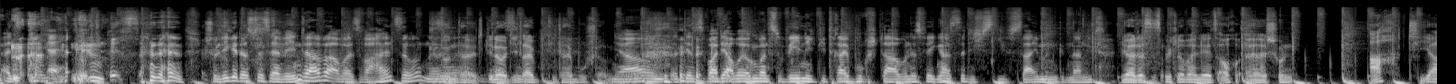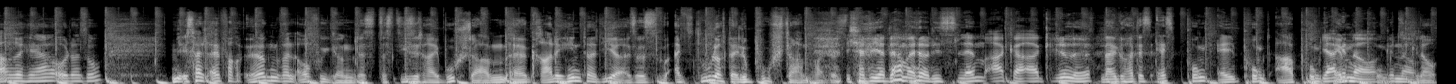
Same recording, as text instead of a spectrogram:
Als, äh, Entschuldige, dass ich das erwähnt habe, aber es war halt so. Ne? Gesundheit, genau, die drei, die drei Buchstaben. Ja, und äh, das war dir aber irgendwann zu wenig, die drei Buchstaben, und deswegen hast du dich Steve Simon genannt. Ja, das ist mittlerweile jetzt auch äh, schon acht Jahre her oder so. Mir ist halt einfach irgendwann aufgegangen, dass, dass diese drei Buchstaben äh, gerade hinter dir, also es, als du noch deine Buchstaben hattest. Ich hatte ja damals noch die Slam aka Grille. Nein, du hattest S.L.A.M. Ja, genau, genau. genau.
